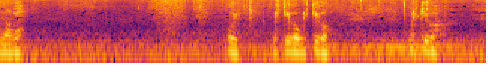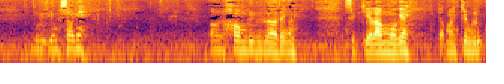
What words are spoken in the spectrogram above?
Kena ke? Oi, boleh kira, boleh kira. Boleh kira. Belut yang besar ke? Alhamdulillah tengok ni. Sekian lama ke? Tak mancing belut.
